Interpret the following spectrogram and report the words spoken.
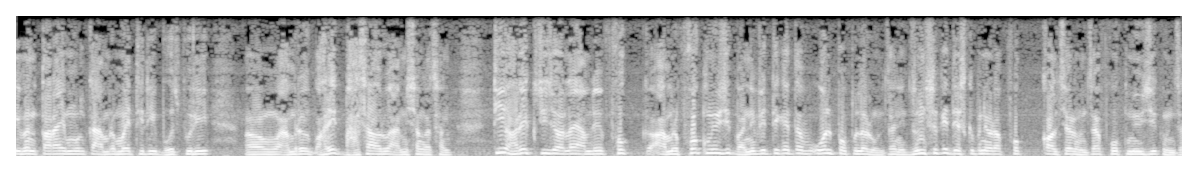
इभन तराई मूलका हाम्रो मैथिली भोजपुरी हाम्रो हरेक भाषाहरू हामीसँग छन्। ती हरेक चिजहरूलाई हामीले फोक हाम्रो फोक म्युजिक भन्ने बित्तिकै त वर्ल्ड पपुलर हुन्छ नि। जुनसुकै देशको पनि एउटा फोक कल्चर हुन्छ फोक म्युजिक हुन्छ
